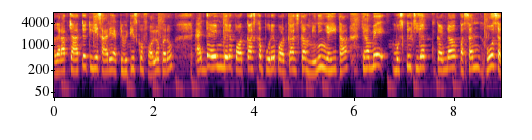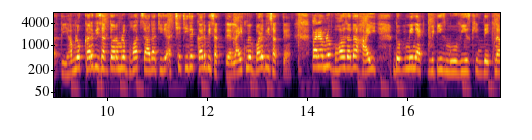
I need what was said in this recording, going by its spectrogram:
अगर आप चाहते हो तो ये सारी एक्टिविटीज़ को फॉलो करो. एट द एंड मेरा पॉडकास्ट का पूरे पॉडकास्ट का मीनिंग यही था कि हमें मुश्किल चीज़ें करना पसंद हो सकती है. हम लोग कर भी सकते हैं और हम लोग बहुत ज़्यादा चीज़ें, अच्छी चीज़ें कर भी सकते हैं. लाइफ में बढ़ भी सकते हैं. पर हम लोग बहुत ज़्यादा हाई डोपमिन एक्टिविटीज़ मूवीज़ देखना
